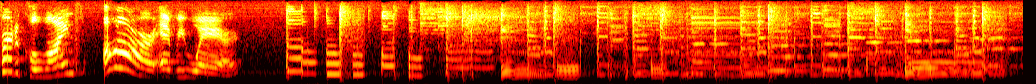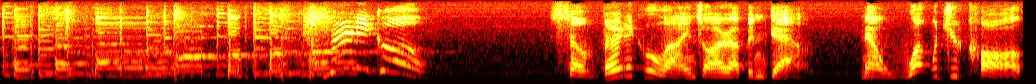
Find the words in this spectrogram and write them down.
vertical lines are everywhere. Vertical! So vertical lines are up and down. Now, what would you call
